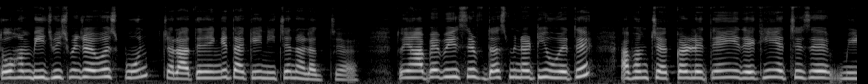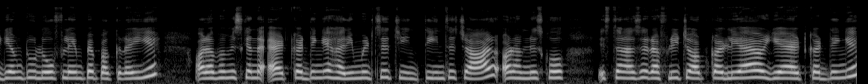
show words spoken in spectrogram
तो हम बीच बीच में जो है वो स्पून चलाते रहेंगे ताकि नीचे ना लग जाए। तो यहाँ पे अभी सिर्फ़ दस मिनट ही हुए थे। अब हम चेक कर लेते हैं। ये देखें अच्छे से मीडियम टू लो फ्लेम पे पक रही है। और अब हम इसके अंदर ऐड कर देंगे हरी मिर्च से तीन से चार। और हमने इसको इस तरह से रफली चॉप कर लिया है और ये ऐड कर देंगे।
